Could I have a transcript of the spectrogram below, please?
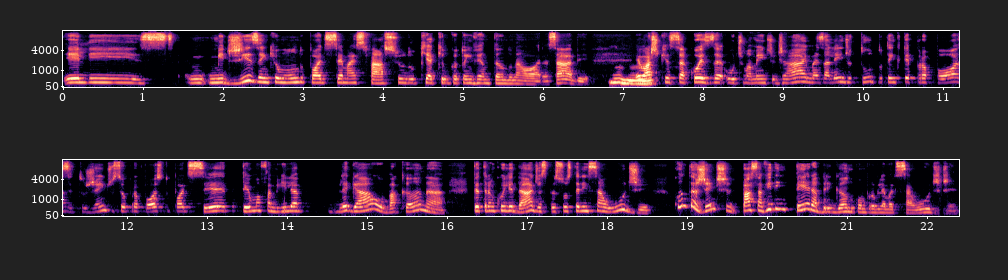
eles me dizem que o mundo pode ser mais fácil do que aquilo que eu estou inventando na hora, sabe? Uhum. Eu acho que essa coisa, ultimamente, de ai, mas além de tudo tem que ter propósito. Gente, o seu propósito pode ser ter uma família legal, bacana, ter tranquilidade, as pessoas terem saúde. Quanta gente passa a vida inteira brigando com problema de saúde?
